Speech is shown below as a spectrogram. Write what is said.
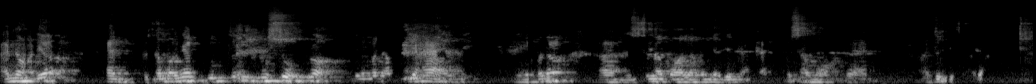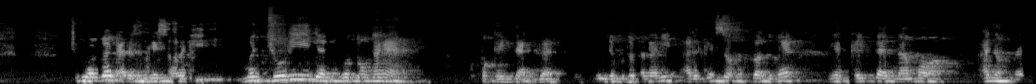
anak dia kan bersama dengan puteri musuh pula yang mana jahat ni. Yang mana uh, selama-lamanya dia akan bersama kan. Uh, itu kisah Cuma kan ada satu kisah lagi mencuri dan potong tangan. Apa kan? Mencuri dan potong tangan ni ada kisah pula dengan dengan kaitan nama anak Nabi.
